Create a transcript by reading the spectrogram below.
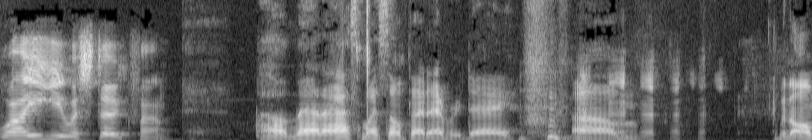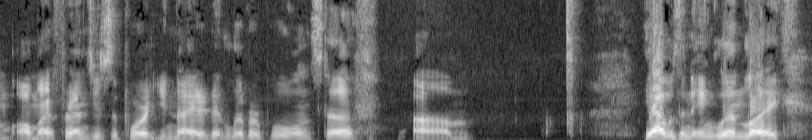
why are you a Stoke fan? Oh man, I ask myself that every day. Um, with all, all my friends who support United and Liverpool and stuff. Um, yeah, I was in England like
